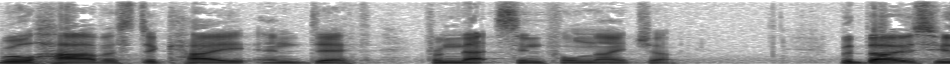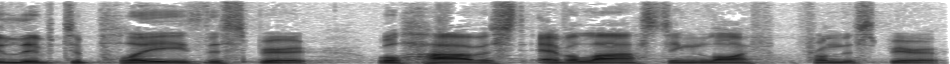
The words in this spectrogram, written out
will harvest decay and death from that sinful nature. But those who live to please the Spirit will harvest everlasting life from the Spirit.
